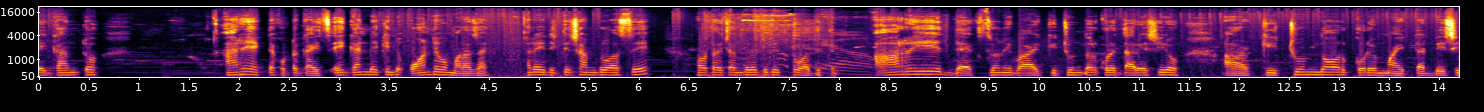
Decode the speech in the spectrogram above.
এই গান তো আরে একটা কোটা গাইস এই গান দিয়ে কিন্তু ওয়ান টাইপও মারা যায়। আরে এদিকে চান্দ্র আছে ওটাই চান্দ্র যদি তো দিতে আরে দেখছ নি ভাই, কি সুন্দর করে দাঁড়িয়েছিল আর কি সুন্দর করে মাইটটা দেশি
